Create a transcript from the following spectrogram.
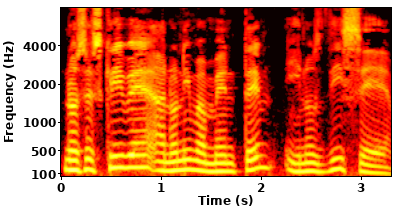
Nos escribe anónimamente y nos dice,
